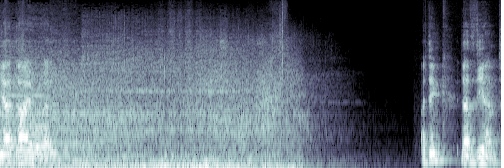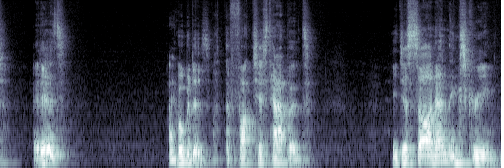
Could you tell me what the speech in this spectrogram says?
Yeah, die already. I think that's the end. It is. I hope it is. What the fuck just happened? He just saw an ending screen.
